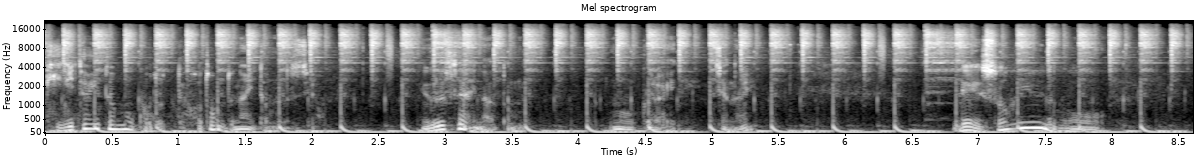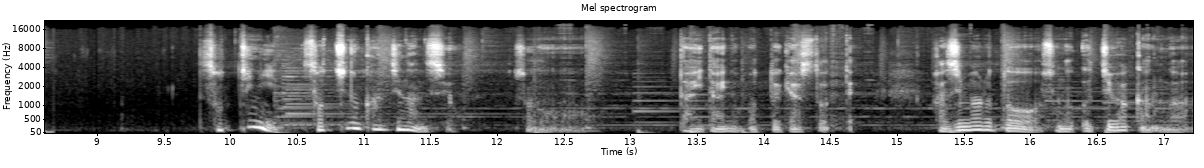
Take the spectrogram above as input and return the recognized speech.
聞きたいと思うことってほとんどないと思うんですよ。うるさいなと思うくらいじゃない？でそういうのをそっちにそっちの感じなんですよ。その大体のポッドキャストって。始まるとその内輪感が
